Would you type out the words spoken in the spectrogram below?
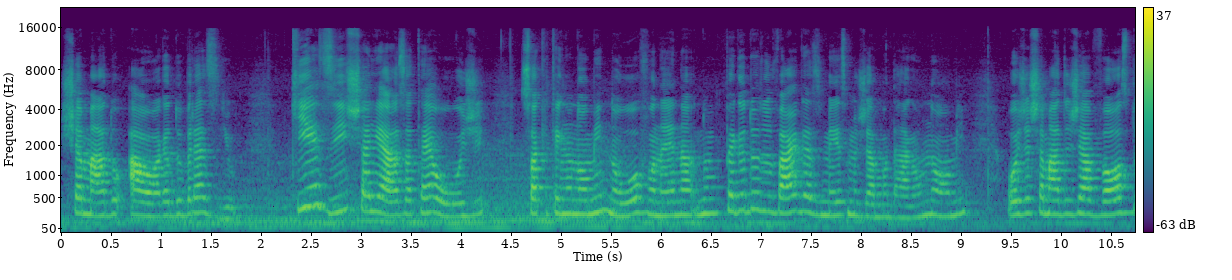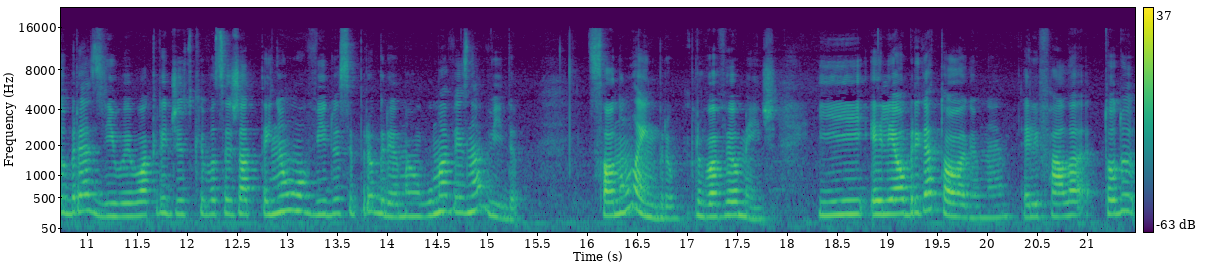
chamado A Hora do Brasil, que existe, aliás, até hoje, só que tem um nome novo, né? No período do Vargas mesmo já mudaram o nome. Hoje é chamado de A Voz do Brasil. Eu acredito que vocês já tenham ouvido esse programa alguma vez na vida. Só não lembro, provavelmente. E ele é obrigatório, né? Ele fala todo,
